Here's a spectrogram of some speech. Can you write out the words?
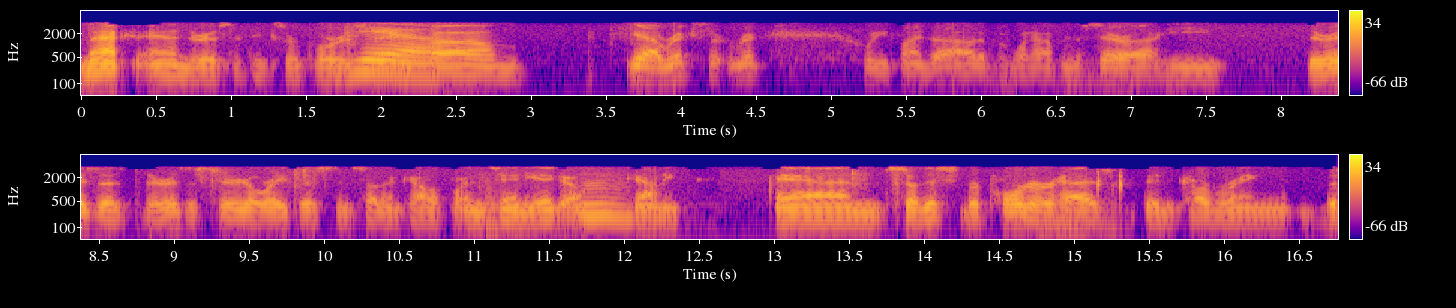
Max Andrus, I think, is the reporter's Yeah. name. Um, yeah, Rick. Rick, when he finds out about what happened to Sarah, he there is a there is a serial rapist in Southern California, in San Diego Mm. County, and so this reporter has been covering the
